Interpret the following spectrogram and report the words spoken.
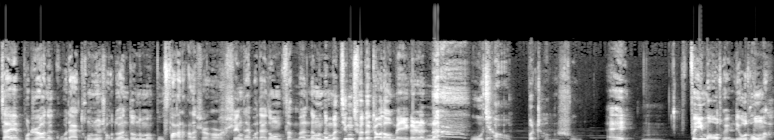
咱也不知道那古代通讯手段都那么不发达的时候，神行太保戴宗怎么能那么精确的找到每一个人呢？无巧不成书。哎，嗯，飞毛腿刘通啊，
